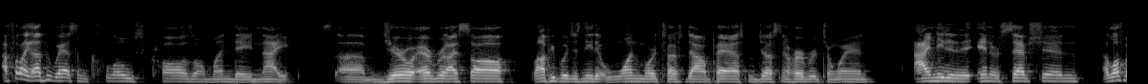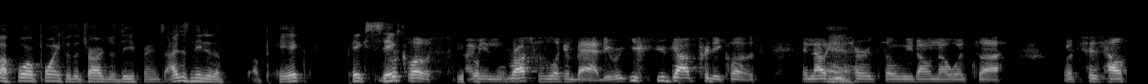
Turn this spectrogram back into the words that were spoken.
I feel like a lot of people had some close calls on Monday night. Um, Gerald Everett, I saw a lot of people just needed one more touchdown pass from Justin Herbert to win. I needed an interception. I lost my four points with the Chargers defense. I just needed a, a pick, pick You were six. close. I mean, Russ was looking bad. You were, you, you got pretty close, and now Man. he's hurt, so we don't know what's uh what's his health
